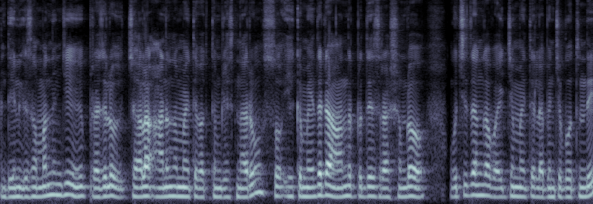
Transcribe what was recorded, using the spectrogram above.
దీనికి సంబంధించి ప్రజలు చాలా ఆనందం అయితే వ్యక్తం చేస్తున్నారు. సో ఇక మీదట ఆంధ్రప్రదేశ్ రాష్ట్రంలో ఉచితంగా వైద్యం అయితే లభించబోతుంది.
